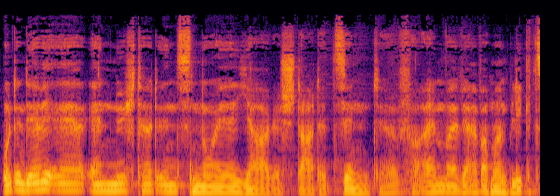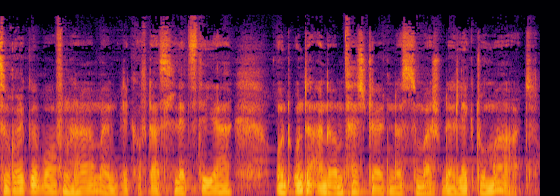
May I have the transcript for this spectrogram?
und in der wir eher ernüchtert ins neue Jahr gestartet sind. Vor allem, weil wir einfach mal einen Blick zurückgeworfen haben, einen Blick auf das letzte Jahr und unter anderem feststellten, dass zum Beispiel der Lektomat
